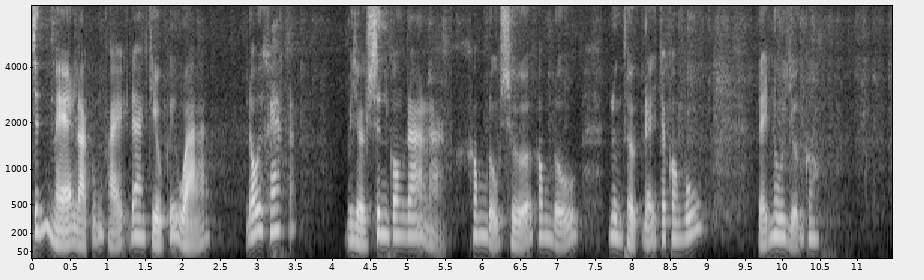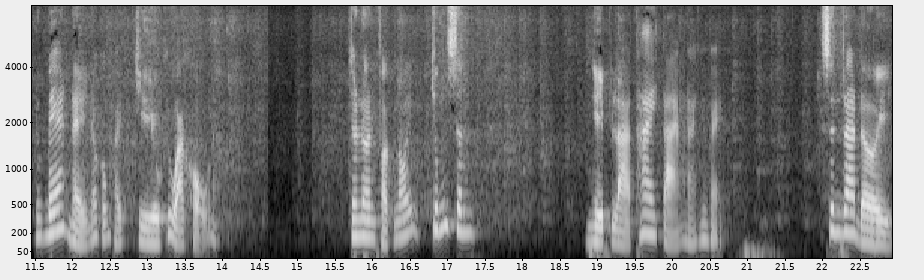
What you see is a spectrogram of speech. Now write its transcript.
Chính mẹ là cũng phải đang chịu cái quả đói khát đó. Bây giờ sinh con ra là không đủ sữa, không đủ lương thực để cho con bú, để nuôi dưỡng con. Đứa bé này nó cũng phải chịu cái quả khổ này. Cho nên phật nói chúng sinh nghiệp là thai tạng là như vậy sinh ra đời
